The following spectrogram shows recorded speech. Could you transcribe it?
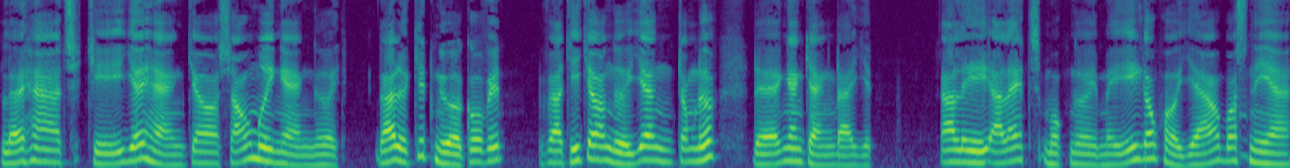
lễ Hajj chỉ giới hạn cho 60.000 người đã được chích ngừa COVID và chỉ cho người dân trong nước để ngăn chặn đại dịch. Ali Alex, một người Mỹ gốc Hồi giáo Bosnia,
